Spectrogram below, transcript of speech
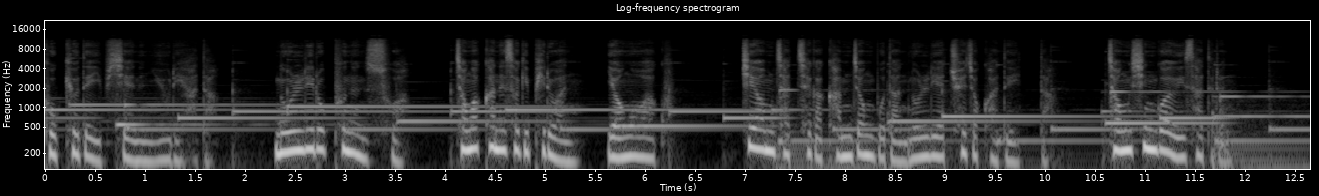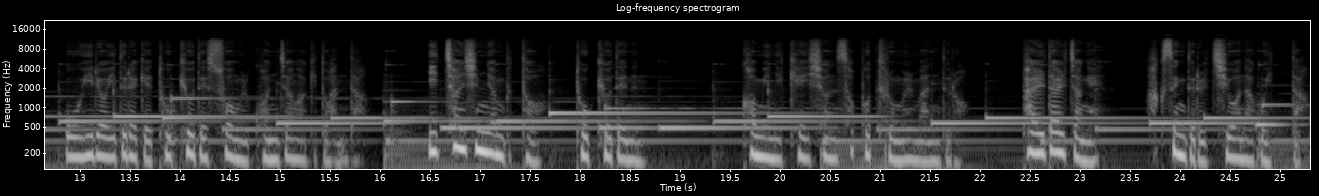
도쿄대 입시에는 유리하다. 논리로 푸는 수학, 정확한 해석이 필요한 영어와 국, 시험 자체가 감정보다 논리에 최적화돼 있다. 정신과 의사들은 오히려 이들에게 도쿄대 수험을 권장하기도 한다. 2010년부터 도쿄대는 커뮤니케이션 서포트룸을 만들어 발달장애 학생들을 지원하고 있다.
